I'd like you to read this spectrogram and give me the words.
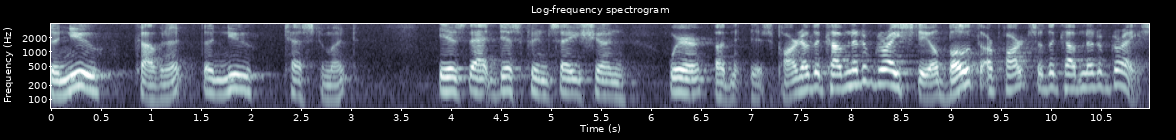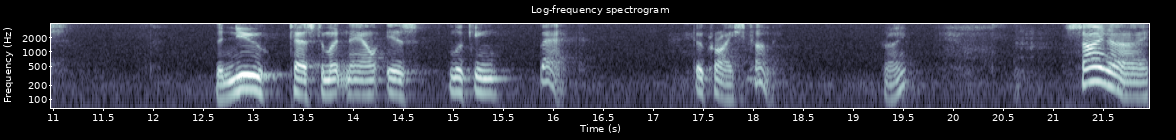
The new covenant, the New Testament, is that dispensation where uh, it's part of the covenant of grace still. Both are parts of the covenant of grace. The New Testament now is looking back to Christ's coming. Right? Sinai,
